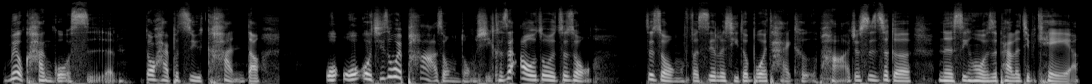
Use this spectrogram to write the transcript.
我没有看过死人，都还不至于看到。我我我其实会怕这种东西，可是澳洲的这种。这种 facility 都不会太可怕，就是这个 nursing 或者是 palliative care 啊，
